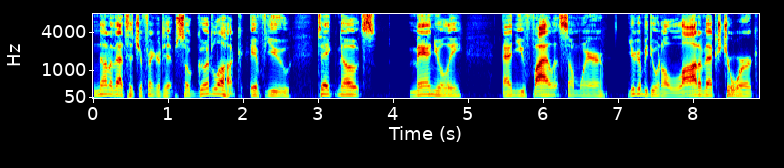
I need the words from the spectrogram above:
None of that's at your fingertips. So good luck if you take notes manually and you file it somewhere. You're going to be doing a lot of extra work.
